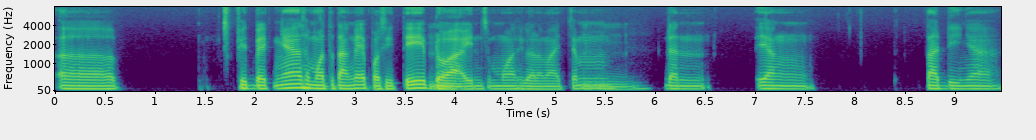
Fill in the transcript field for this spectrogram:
eh, feedbacknya semua tetangga ya positif, Hmm. doain semua segala macem Hmm. dan yang tadinya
